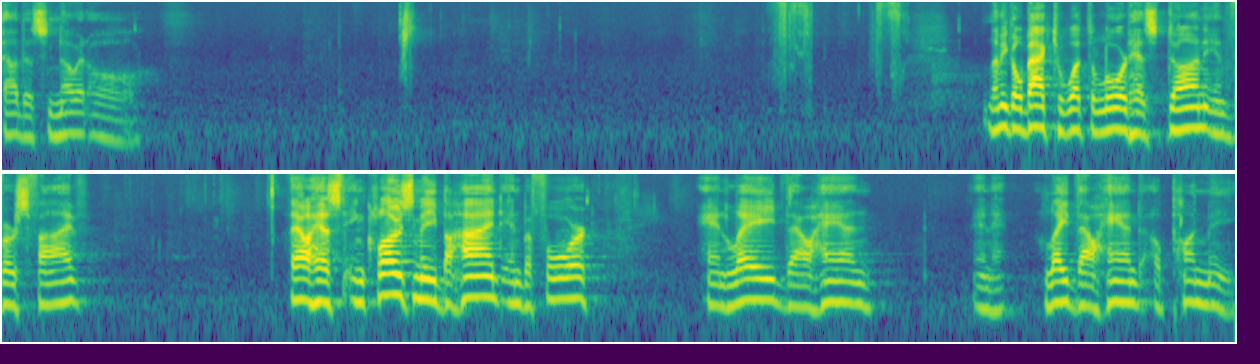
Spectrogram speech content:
thou dost know it all. Let me go back to what the Lord has done in verse 5. Thou hast enclosed me behind and before, and laid thou hand and laid thou hand upon me.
